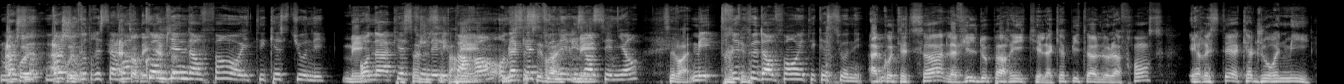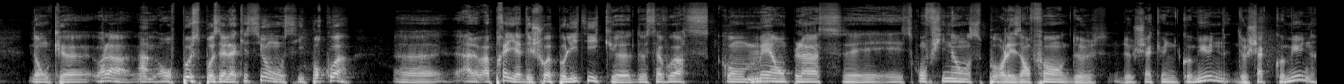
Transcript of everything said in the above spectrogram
Moi, je, moi, je voudrais savoir Attendez, combien d'enfants ont été questionnés. Mais- on a questionné les pas. parents, on Oui, a ça, questionné les Mais- enseignants, C'est vrai. mais très peu d'enfants ont été questionnés. À côté de ça, la ville de Paris, qui est la capitale de la France, est restée à 4 jours et demi. Donc euh, voilà, Ah. on peut se poser la question aussi. Pourquoi? Euh, alors après, il y a des choix politiques euh, de savoir ce qu'on Hmm. met en place et, et ce qu'on finance pour les enfants de, de chacune commune, de chaque commune,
